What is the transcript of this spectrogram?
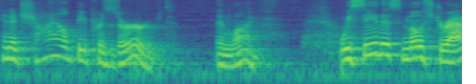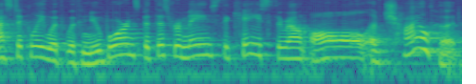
can a child be preserved in life. We see this most drastically with, with newborns, but this remains the case throughout all of childhood.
